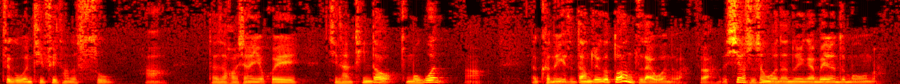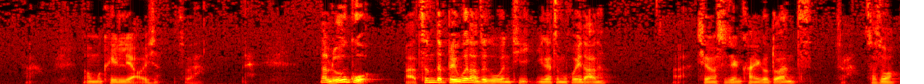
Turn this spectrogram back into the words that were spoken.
这个问题非常的俗啊，但是好像也会经常听到这么问啊。那可能也是当做一个段子来问的吧，是吧？那现实生活当中应该没人这么问吧？啊，那我们可以聊一下，是吧？那如果啊真的被问到这个问题，应该怎么回答呢？啊，前段时间看一个段子，是吧？他说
